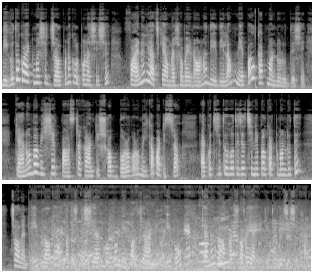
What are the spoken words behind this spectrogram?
বিগত কয়েক মাসের জল্পনা কল্পনা শেষে ফাইনালি আজকে আমরা সবাই রওনা দিয়ে দিলাম নেপাল কাঠমান্ডুর উদ্দেশ্যে। কেন বা বিশ্বের পাঁচটা কান্ট্রির সব বড় বড় মেকআপ আর্টিস্টরা একত্রিত হতে যাচ্ছে নেপাল কাঠমান্ডুতে? চলেন এই ব্লগে আপনাদের সাথে শেয়ার করব নেপাল জার্নি এবং কেনই বা আমরা সবাই একত্রিত হয়েছি সেখানে।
